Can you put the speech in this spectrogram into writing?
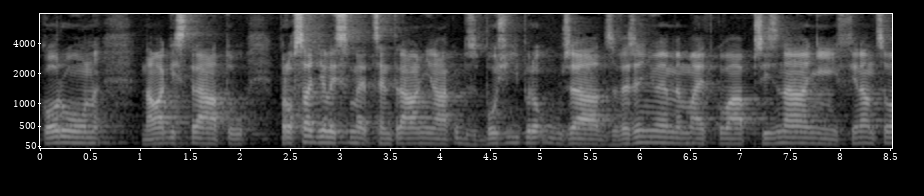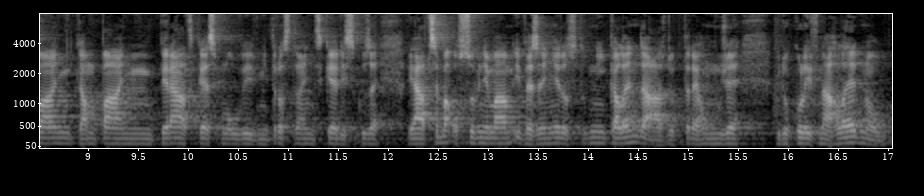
korun na magistrátu. Prosadili jsme centrální nákup zboží pro úřad, zveřejňujeme majetková přiznání, financování kampání, pirátské smlouvy, vnitrostranické diskuze. Já třeba osobně mám i veřejně dostupný kalendář, do kterého může kdokoliv nahlédnout.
